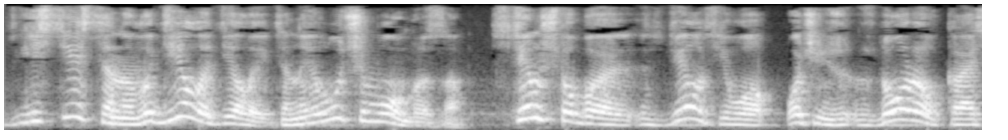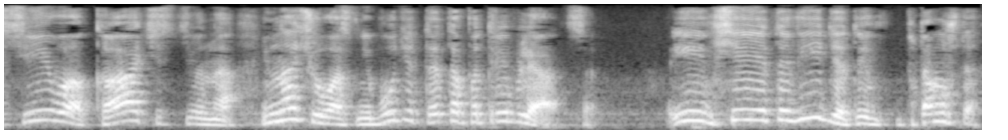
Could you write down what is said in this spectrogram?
Естественно, вы дело делаете наилучшим образом. С тем, чтобы сделать его очень здорово, красиво, качественно. Иначе у вас не будет это потребляться. И все это видят, и, потому что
